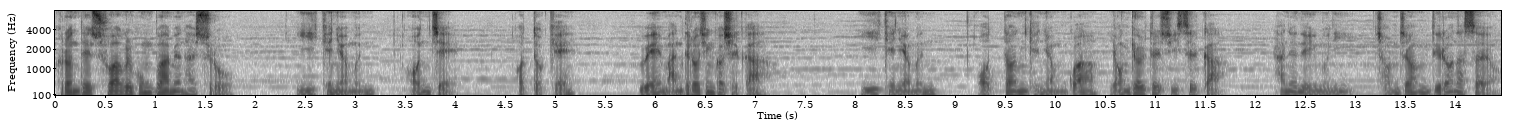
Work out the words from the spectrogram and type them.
그런데 수학을 공부하면 할수록 이 개념은 언제, 어떻게, 왜 만들어진 것일까? 이 개념은 어떤 개념과 연결될 수 있을까? 하는 의문이 점점 늘어났어요.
